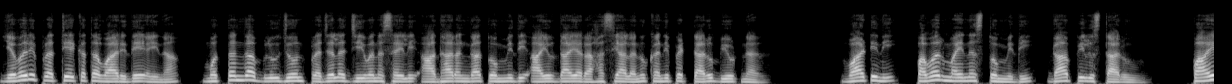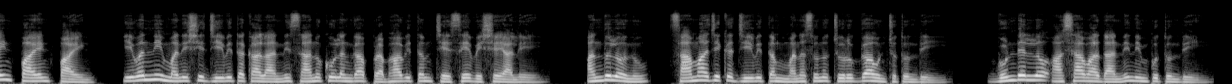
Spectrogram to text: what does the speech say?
ఎవరి ప్రత్యేకత వారిదే అయినా మొత్తంగా బ్లూజోన్ ప్రజల జీవనశైలి ఆధారంగా తొమ్మిది ఆయుర్దాయ రహస్యాలను కనిపెట్టారు బ్యూట్నర్. వాటిని పవర్ మైనస్ తొమ్మిది గా పిలుస్తారు. Point point point. ఇవన్నీ మనిషి జీవితకాలాన్ని సానుకూలంగా ప్రభావితం చేసే విషయాలే. అందులోనూ సామాజిక జీవితం మనసును చురుగ్గా ఉంచుతుంది. గుండెల్లో ఆశావాదాన్ని నింపుతుంది.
